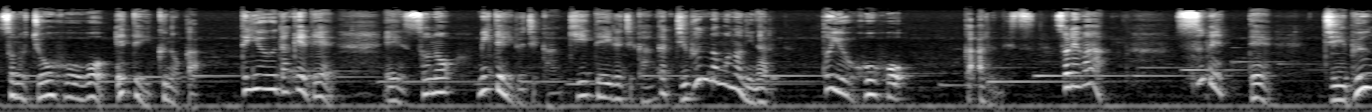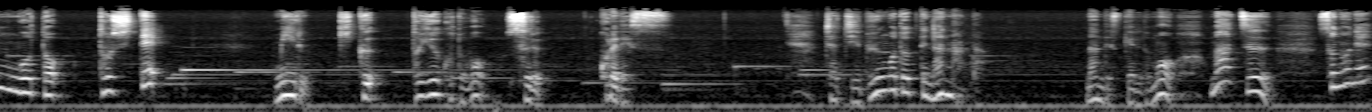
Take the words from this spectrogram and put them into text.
その情報を得ていくのかっていうだけで、えー、その見ている時間聞いている時間が自分のものになるという方法があるんです。それは全て自分ごととして見る聞くということをする。これです。じゃあ自分ごとって何なんだ？なんですけれどもまずそのね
